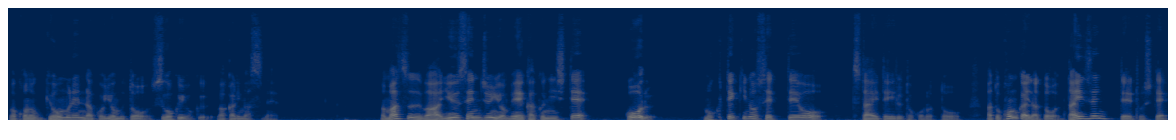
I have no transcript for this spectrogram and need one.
まあ、この業務連絡を読むとすごくよくわかりますね。ま、ずは優先順位を明確にして、ゴール、目的の設定を伝えているところと、あと今回だと大前提として、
